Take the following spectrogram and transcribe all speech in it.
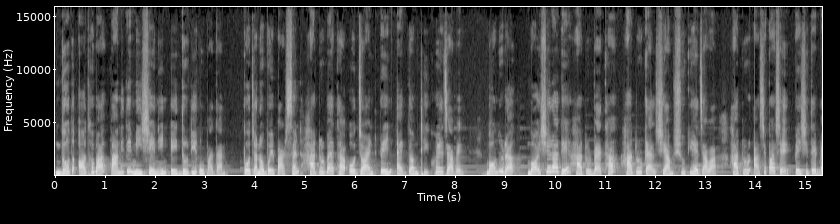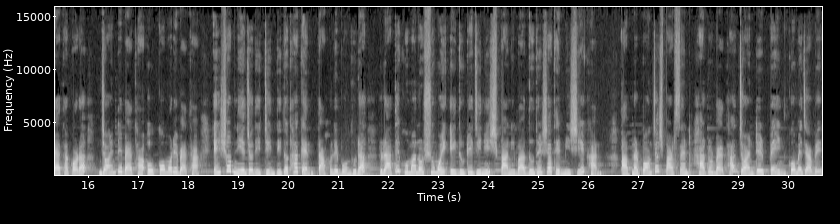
দুধ অথবা পানিতে মিশিয়ে নিন এই দুটি উপাদান। পঁচানব্বই পার্সেন্ট হাঁটুর ব্যথা ও জয়েন্ট পেইন একদম ঠিক হয়ে যাবে। বন্ধুরা, বয়সের আগে হাঁটুর ব্যথা, হাঁটুর ক্যালসিয়াম শুকিয়ে যাওয়া, হাঁটুর আশেপাশে পেশিতে ব্যথা করা, জয়েন্টে ব্যথা ও কোমরে ব্যথা, এইসব নিয়ে যদি চিন্তিত থাকেন, তাহলে বন্ধুরা, রাতে ঘুমানোর সময় এই দুটি জিনিস পানি বা দুধের সাথে মিশিয়ে খান। আপনার পঞ্চাশ পার্সেন্ট হাঁটুর ব্যথা, জয়েন্টের পেইন কমে যাবে।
